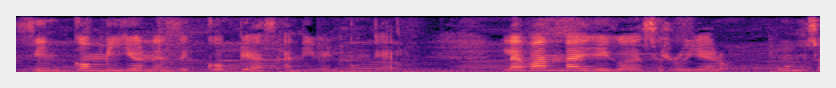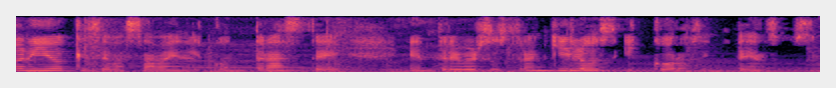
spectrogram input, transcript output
5 millones de copias a nivel mundial. La banda llegó a desarrollar un sonido que se basaba en el contraste entre versos tranquilos y coros intensos.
